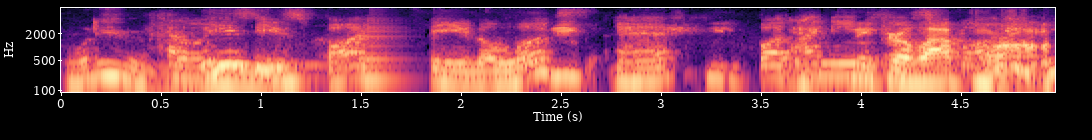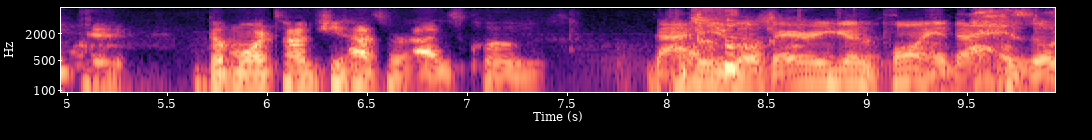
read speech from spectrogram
What do you At mean? least he's funny. The looks, eh. But I mean, make her he's laugh more often. The more time she has her eyes closed. That is a very good point. That is a That's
